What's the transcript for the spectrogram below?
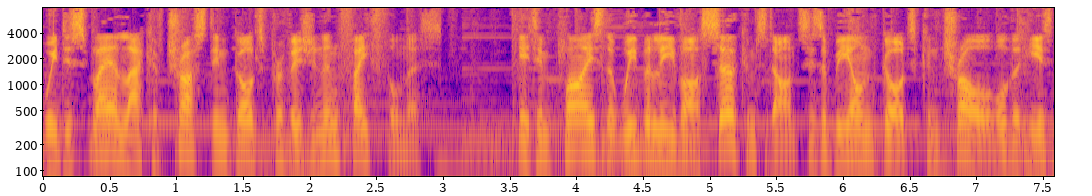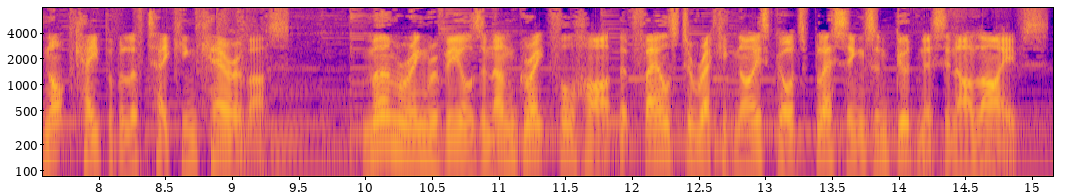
we display a lack of trust in God's provision and faithfulness. It implies that we believe our circumstances are beyond God's control or that He is not capable of taking care of us. Murmuring reveals an ungrateful heart that fails to recognize God's blessings and goodness in our lives.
